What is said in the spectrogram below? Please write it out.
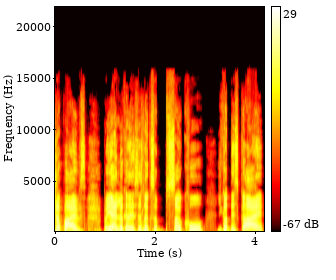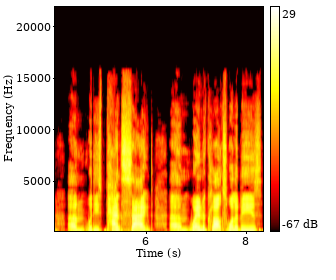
the vibes. But yeah, look at this. This looks so cool. You got this guy um, with his pants sagged, um, wearing the Clarks Wallabies,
